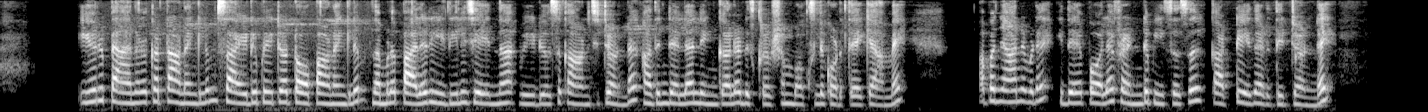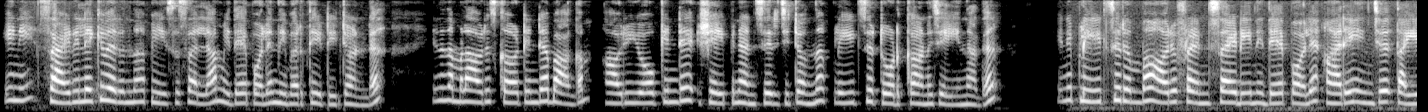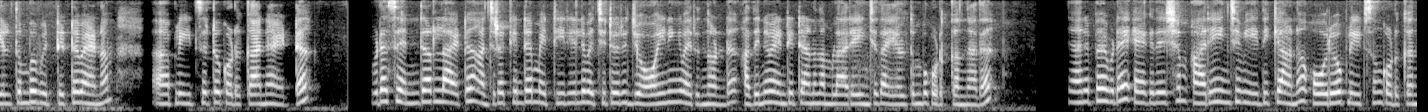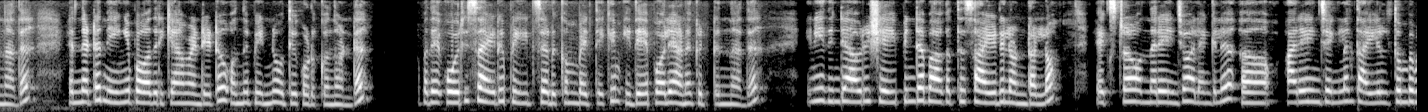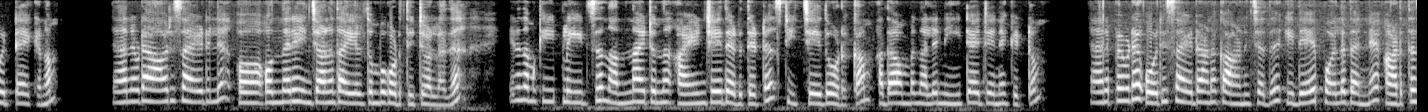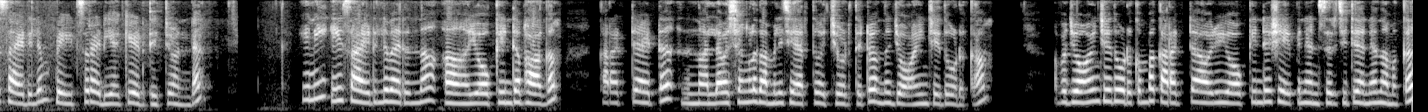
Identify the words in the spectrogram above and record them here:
ഈ ഒരു പാനൽ കട്ടാണെങ്കിലും സൈഡ് പ്ലേറ്റോ ടോപ്പ് ആണെങ്കിലും നമ്മൾ പല രീതിയിൽ ചെയ്യുന്ന വീഡിയോസ് കാണിച്ചിട്ടുണ്ട്. അതിന്റെ എല്ലാ ലിങ്കുകൾ ഡിസ്ക്രിപ്ഷൻ ബോക്സിൽ കൊടുത്തേക്കാമേ. അപ്പോൾ ഞാനിവിടെ ഇതേപോലെ ഫ്രണ്ട് പീസസ് കട്ട് ചെയ്തെടുത്തിട്ടുണ്ട്. ഇനി സൈഡിലേക്ക് വരുന്ന പീസസ് എല്ലാം ഇതേപോലെ നിവർത്തി ഇട്ടിട്ടുണ്ട് ഇനി നമ്മൾ ആ ഒരു സ്കേർട്ടിന്റെ ഭാഗം ആ ഒരു യോക്കിന്റെ ഷേപ്പിനനുസരിച്ചിട്ട് ഒന്ന് പ്ലീറ്റ്സ് ഇട്ട് കൊടുക്കുകയാണ് ചെയ്യുന്നത്. ഇനി പ്ലീറ്റ്സ് ഇടുമ്പോൾ ആ ഒരു ഫ്രണ്ട് സൈഡിൽ നിന്ന് ഇതേപോലെ അര ഇഞ്ച് തയ്യൽ തുമ്പ് വിട്ടിട്ട് വേണം പ്ലീറ്റ്സ് ഇട്ട് കൊടുക്കാനായിട്ട്. ഇവിടെ സെന്ററിലായിട്ട് അജ്രക്കിന്റെ മെറ്റീരിയൽ വെച്ചിട്ട് ഒരു ജോയിനിങ് വരുന്നുണ്ട്. അതിന് വേണ്ടിയിട്ടാണ് നമ്മൾ അര ഇഞ്ച് തയ്യൽ തുമ്പ് കൊടുക്കുന്നത്. ഞാനിപ്പോൾ ഇവിടെ ഏകദേശം അര ഇഞ്ച് വീതിക്കാണ് ഓരോ പ്ലീറ്റ്സും കൊടുക്കുന്നത്. എന്നിട്ട് നീങ്ങി പോകാതിരിക്കാൻ വേണ്ടിയിട്ട് ഒന്ന് പിന്നൂത്തി കൊടുക്കുന്നുണ്ട്. അപ്പോൾ അതേ ഒരു സൈഡ് പ്ലീറ്റ്സ് എടുക്കുമ്പോഴത്തേക്കും ഇതേപോലെയാണ് കിട്ടുന്നത്. ഇനി ഇതിന്റെ ആ ഒരു ഷേപ്പിന്റെ ഭാഗത്ത് സൈഡിലുണ്ടല്ലോ എക്സ്ട്രാ ഒന്നര ഇഞ്ചോ അല്ലെങ്കിൽ അര ഇഞ്ചെങ്കിലും തയ്യൽ തുമ്പ് വിട്ടേക്കണം. ഞാനിവിടെ ആ ഒരു സൈഡിൽ ഒന്നര ഇഞ്ചാണ് തയ്യൽ തുമ്പ് കൊടുത്തിട്ടുള്ളത്. ഇനി നമുക്ക് ഈ പ്ലീറ്റ്സ് നന്നായിട്ടൊന്ന് അയൺ ചെയ്തെടുത്തിട്ട് സ്റ്റിച്ച് ചെയ്ത് കൊടുക്കാം. അതാകുമ്പോൾ നല്ല നീറ്റായിട്ട് തന്നെ കിട്ടും. ഞാനിപ്പോൾ ഇവിടെ ഒരു സൈഡാണ് കാണിച്ചത്. ഇതേപോലെ തന്നെ അടുത്ത സൈഡിലും പ്ലേറ്റ്സ് റെഡിയാക്കി എടുത്തിട്ടുണ്ട്. ഇനി ഈ സൈഡിൽ വരുന്ന യോക്കിന്റെ ഭാഗം കറക്റ്റായിട്ട് നല്ല വശങ്ങൾ തമ്മിൽ ചേർത്ത് വെച്ച് കൊടുത്തിട്ട് ഒന്ന് ജോയിൻ ചെയ്ത് കൊടുക്കാം. അപ്പോൾ ജോയിൻ ചെയ്ത് കൊടുക്കുമ്പോൾ കറക്റ്റ് ആ ഒരു യോക്കിന്റെ ഷേപ്പിനനുസരിച്ചിട്ട് തന്നെ നമുക്ക്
